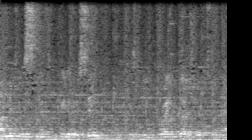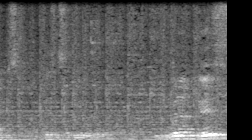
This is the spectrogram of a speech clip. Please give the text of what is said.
I'm Nicholas Smith from PwC, and it gives me great pleasure to announce Business of the Year Award. The winner is.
